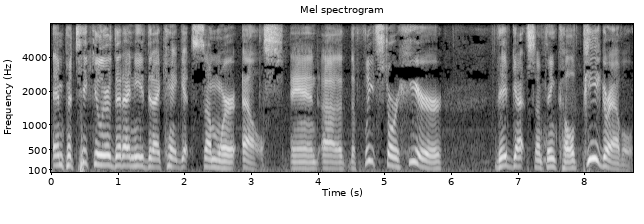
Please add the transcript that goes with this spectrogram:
in particular that I need that I can't get somewhere else. And uh, the fleet store here, they've got something called pea gravel.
